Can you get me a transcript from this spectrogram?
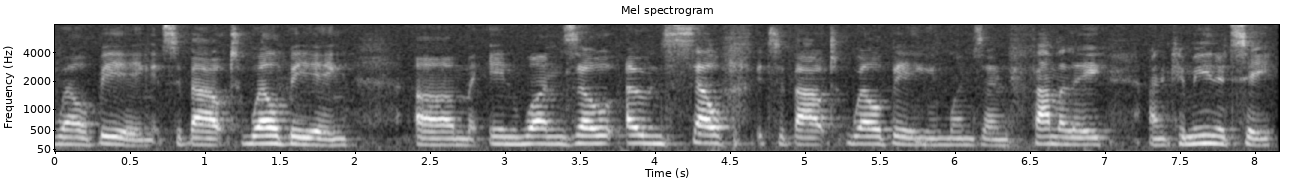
well being, it's about well being um, in one's own self, it's about well being in one's own family and community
